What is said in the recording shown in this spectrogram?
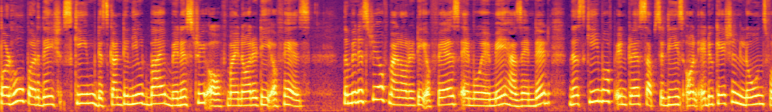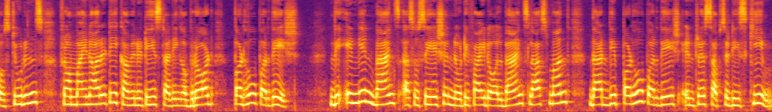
Padho Pardesh scheme discontinued by Ministry of Minority Affairs. The Ministry of Minority Affairs MOMA has ended the scheme of interest subsidies on education loans for students from minority communities studying abroad, Padho Pardesh. The Indian Banks Association notified all banks last month that the Padho Pardesh interest subsidy scheme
